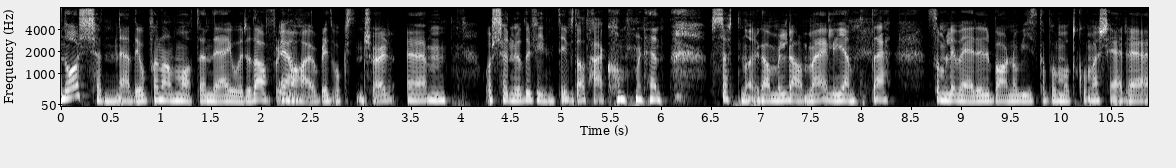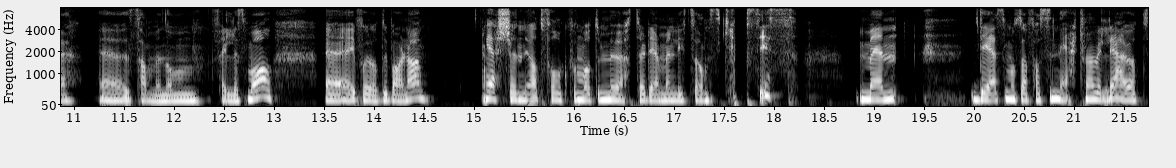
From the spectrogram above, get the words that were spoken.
nå skjønner jeg det jo på en annen måte enn det jeg gjorde da, for Ja. nå har jeg jo blitt voksen sjøl. og skjønner jo definitivt at her kommer det en 17 år gammel dame eller jente som leverer barn, og vi skal på en måte konversere uh, sammen om felles mål uh, i forhold til barna. Jeg skjønner jo at folk på en måte møter det med en litt sånn skepsis, men det som også har fascinert meg veldig, er jo at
